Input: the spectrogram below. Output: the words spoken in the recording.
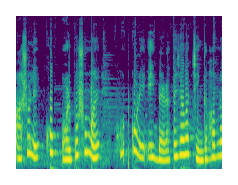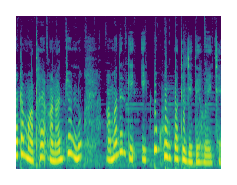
আসলে খুব অল্প সময় হুট করে এই বেড়াতে যাওয়ার চিন্তাভাবনাটা মাথায় আনার জন্য আমাদেরকে একটু ঘুরপথে যেতে হয়েছে।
